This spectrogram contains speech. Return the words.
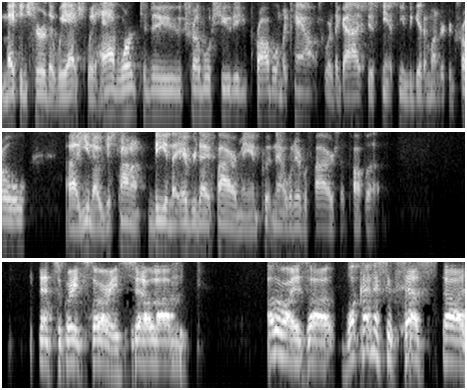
making sure that we actually have work to do, troubleshooting problem accounts where the guys just can't seem to get them under control. Uh, you know, just kind of being the everyday fireman, putting out whatever fires that pop up. That's a great story. So, um, otherwise, uh, what kind of success uh,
